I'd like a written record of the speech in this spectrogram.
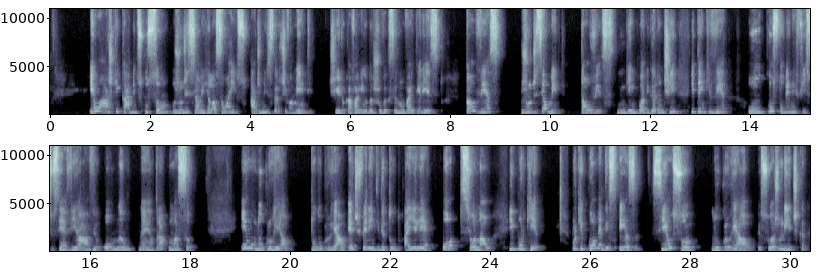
Eu acho que cabe discussão judicial em relação a isso. Administrativamente, tire o cavalinho da chuva que você não vai ter êxito. Talvez judicialmente, Talvez. Ninguém pode garantir e tem que ver o custo-benefício, se é viável ou não né, entrar com uma ação. E no lucro real? No lucro real é diferente de tudo. Aí ele é opcional. E por quê? Porque, como é despesa, se eu sou lucro real, pessoa jurídica,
